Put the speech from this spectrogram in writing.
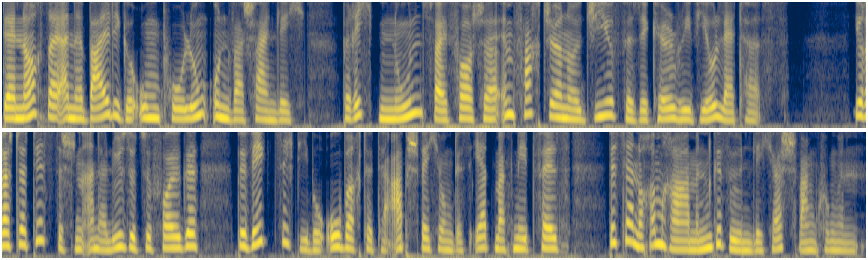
dennoch sei eine baldige Umpolung unwahrscheinlich, berichten nun zwei Forscher im Fachjournal Geophysical Review Letters. Ihrer statistischen Analyse zufolge bewegt sich die beobachtete Abschwächung des Erdmagnetfelds bisher noch im Rahmen gewöhnlicher Schwankungen.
